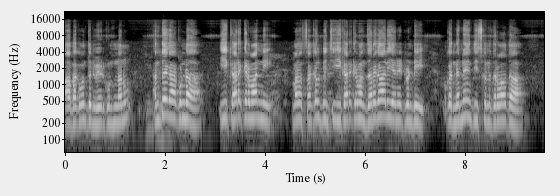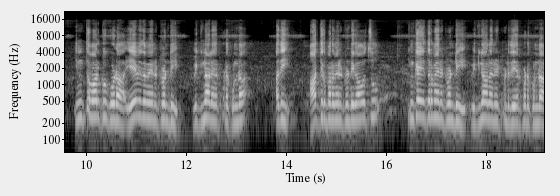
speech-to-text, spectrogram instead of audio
ఆ భగవంతుని వేడుకుంటున్నాను. అంతేకాకుండా ఈ కార్యక్రమాన్ని మనం సంకల్పించి ఈ కార్యక్రమం జరగాలి అనేటువంటి ఒక నిర్ణయం తీసుకున్న తర్వాత ఇంతవరకు కూడా ఏ విధమైనటువంటి విఘ్నాలు ఏర్పడకుండా అది ఆర్థికపరమైనటువంటి కావచ్చు ఇంకా ఇతరమైనటువంటి విఘ్నాలు అనేటువంటిది ఏర్పడకుండా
